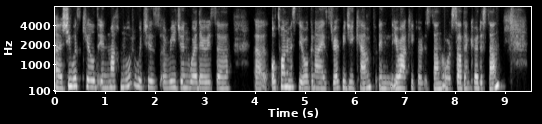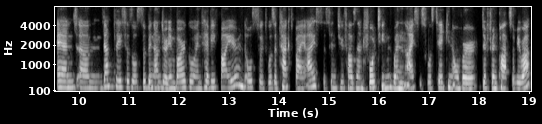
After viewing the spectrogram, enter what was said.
uh, she was killed in Mahmur, which is a region where there is a, autonomously organized refugee camp in Iraqi Kurdistan or southern Kurdistan. And um, that place has also been under embargo and heavy fire. And also, it was attacked by ISIS in 2014 when ISIS was taking over different parts of Iraq.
